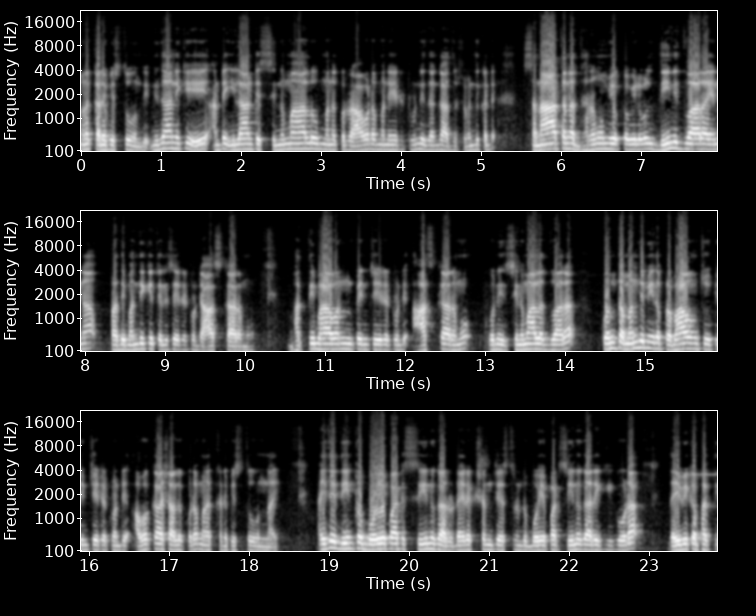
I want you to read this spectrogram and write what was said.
మనకు కనిపిస్తూ ఉంది. నిజానికి అంటే ఇలాంటి సినిమాలు మనకు రావడం అనేటటువంటి నిజంగా అదృష్టం. ఎందుకంటే సనాతన ధర్మం యొక్క విలువలు దీని ద్వారా అయినా పది మందికి తెలిసేటటువంటి ఆస్కారము భక్తి భావన పెంచేటటువంటి ఆస్కారము కొన్ని సినిమాల ద్వారా కొంతమంది మీద ప్రభావం చూపించేటటువంటి అవకాశాలు కూడా మనకు కనిపిస్తూ ఉన్నాయి. అయితే దీంట్లో బోయపాటి శ్రీను గారు డైరెక్షన్ చేస్తున్న బోయపాటి శ్రీను గారికి కూడా దైవిక భక్తి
